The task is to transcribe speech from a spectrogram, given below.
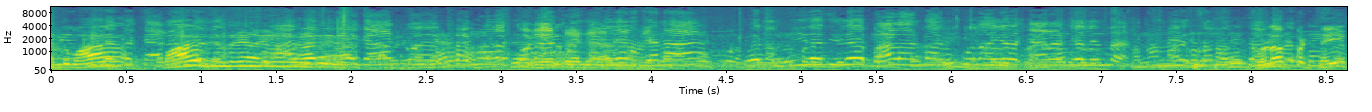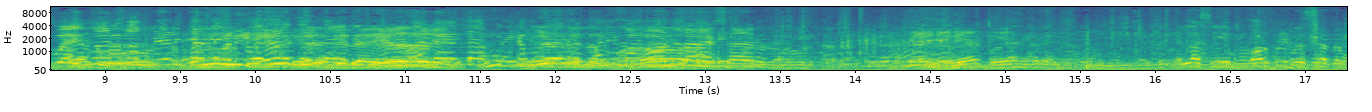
ಇದು ಬಹಳ ಬಹಳ ಜನರಿಂದ ಕೊಡಪ್ಪ ಟೈಪ್ ಆಯ್ತು. ನೋಡ್ತಾರೆ ಸರ್ ಎಲ್ಲ ಸಿ ಎಂ ಕಾರ್ಪೊರೇಟರ್ಸ್ ಅದಾವ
